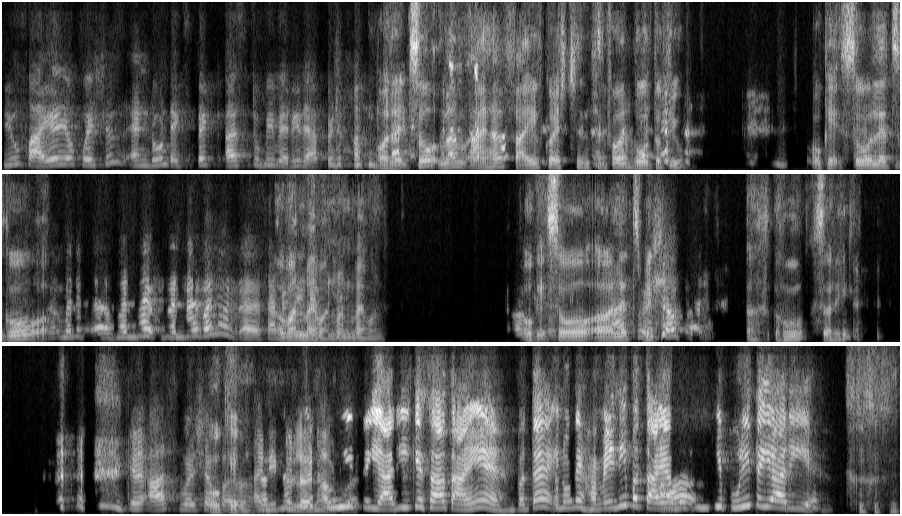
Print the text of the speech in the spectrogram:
you fire your questions and don't expect us to be very rapid on all right. So ma'am i have five questions for both of you. Okay so let's go uh, but, uh, one by one by one or uh, uh one by one one by one. Okay, okay so uh, let's make begin uh, who? Sorry. तैयारी के साथ आए हैं पता है? इन्होंने हमें नहीं बताया बट हाँ इनकी पूरी तैयारी है।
